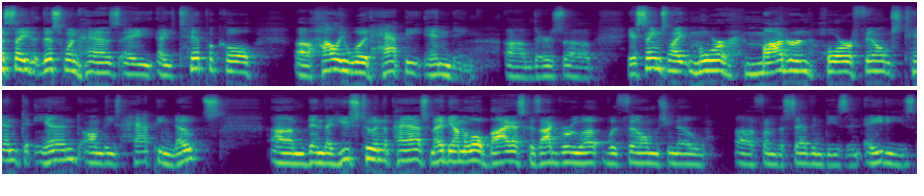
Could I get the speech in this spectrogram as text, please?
to say that this one has a, a typical uh, Hollywood happy ending. Um, there's uh, it seems like more modern horror films tend to end on these happy notes um, than they used to in the past. Maybe I'm a little biased because I grew up with films, you know, uh, from the 70s and 80s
